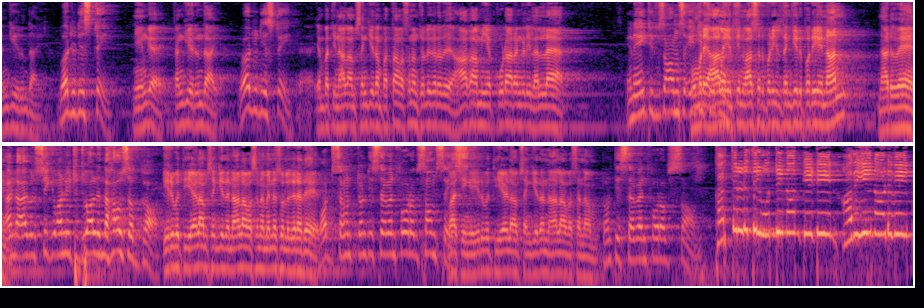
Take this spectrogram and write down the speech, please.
தங்கி இருந்தாய் Where did you stay? நீ எங்க தங்கி இருந்தாய் Where did you stay? எண்பத்தி நாலாம் சங்கீதம் பத்தாம் வசனம் சொல்லுகிறது ஆகாமிய கூடாரங்களில் அல்ல In 80 Psalms 84 உம்முடைய. ஆலயத்தின் வாசற்படியில் தங்கியிருப்பதே நான் நாடுவேன் And I will seek only to dwell in the house of God. இருபத்தி ஏழாம் சங்கீத நாலாம் வசனம் என்ன சொல்லுகிறது What 727 4 of Psalm says? வாசிங்க இருபத்தி ஏழாம் சங்கீதம் நாலாம் வசனம் 27 4 of Psalm. கர்த்தரிடத்தில் ஒன்றை நான் கேட்டேன் அதையே நாடுவேன்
